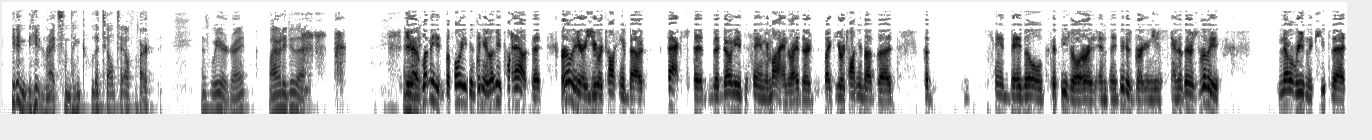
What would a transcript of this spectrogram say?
he didn't he didn't write something called the Telltale Fart. That's weird, right? Why would he do that? You know, let me before you continue, let me point out that earlier you were talking about facts that, that don't need to stay in your mind, right? They're like you were talking about the the Saint Basil Cathedral or in St. Petersburg, and you were saying that there's really no reason to keep that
